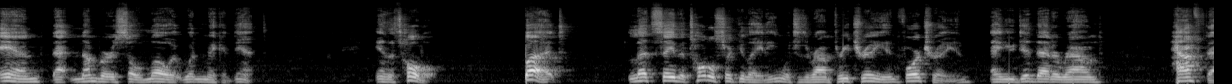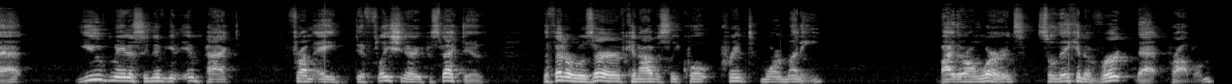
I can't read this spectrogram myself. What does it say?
and that number is so low it wouldn't make a dent in the total. But let's say the total circulating, which is around 3 trillion, 4 trillion, and you did that around half that, you've made a significant impact from a deflationary perspective. The Federal Reserve can obviously, quote, print more money by their own words, so they can avert that problem.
